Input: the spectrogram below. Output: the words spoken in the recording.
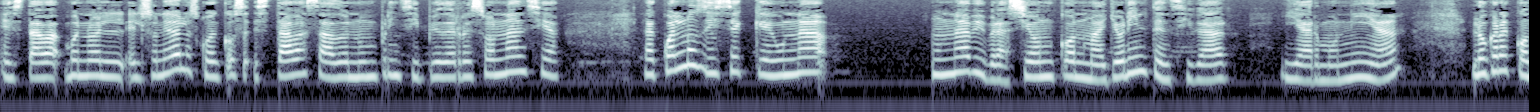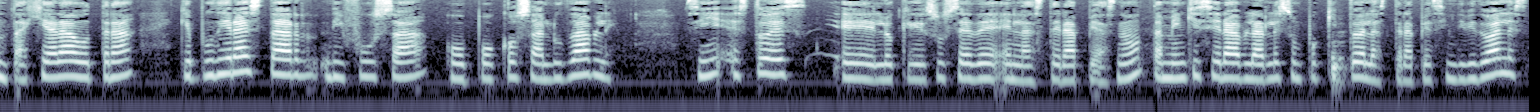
estaba, bueno, el, sonido de los cuencos está basado en un principio de resonancia, la cual nos dice que una, una vibración con mayor intensidad y armonía logra contagiar a otra que pudiera estar difusa o poco saludable. ¿sí? Esto es eh, lo que sucede en las terapias, ¿no? También quisiera hablarles un poquito de las terapias individuales.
